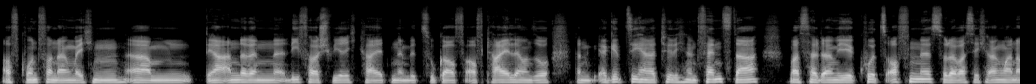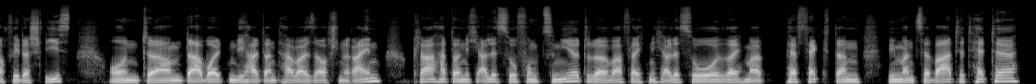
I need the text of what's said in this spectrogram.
aufgrund von irgendwelchen ähm, ja, anderen Lieferschwierigkeiten in Bezug auf, auf Teile und so, dann ergibt sich ja natürlich ein Fenster, was halt irgendwie kurz offen ist oder was sich irgendwann auch wieder schließt. Und ähm, da wollten die halt dann teilweise auch schon rein. Klar hat da nicht alles so funktioniert oder war vielleicht nicht alles so, sag ich mal, perfekt dann, wie man es erwartet hätte.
